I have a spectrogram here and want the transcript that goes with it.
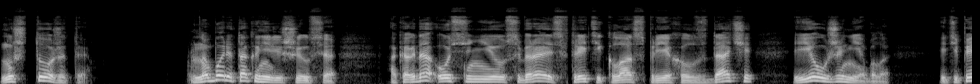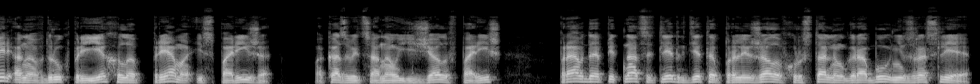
«Ну что же ты?» Но Боря так и не решился, а когда осенью, собираясь в третий класс, приехал с дачи, ее уже не было. И теперь она вдруг приехала прямо из Парижа. Оказывается, она уезжала в Париж. Правда, 15 лет где-то пролежала в хрустальном гробу, не взрослея.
